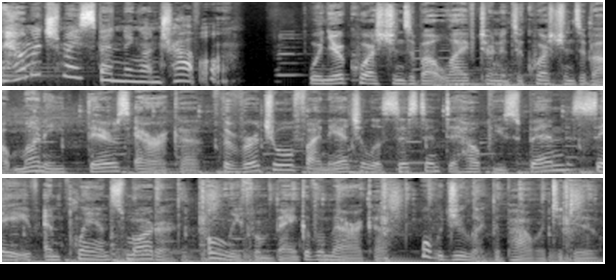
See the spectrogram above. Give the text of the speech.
how much am I spending on travel? When your questions about life turn into questions about money, there's Erica, the virtual financial assistant to help you spend, save, and plan smarter. Only from Bank of America. What would you like the power to do?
